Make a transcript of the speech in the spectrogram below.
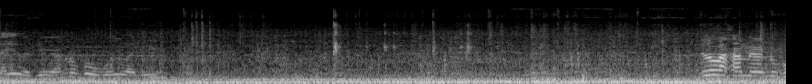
ડ્રાઈવર છે, અનુભવ બોલવા જોઈએ જોવા સામે અનુભવ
